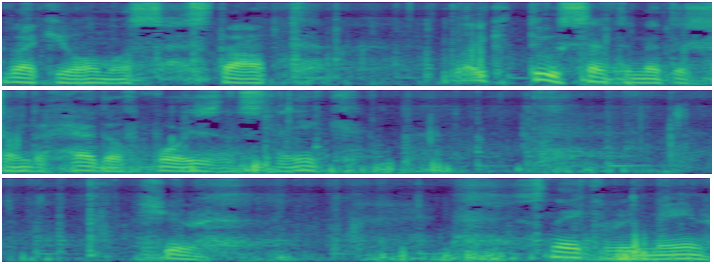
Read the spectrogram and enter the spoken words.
Like he almost stopped like two centimeters from the head of poison snake. Sure. Snake remained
